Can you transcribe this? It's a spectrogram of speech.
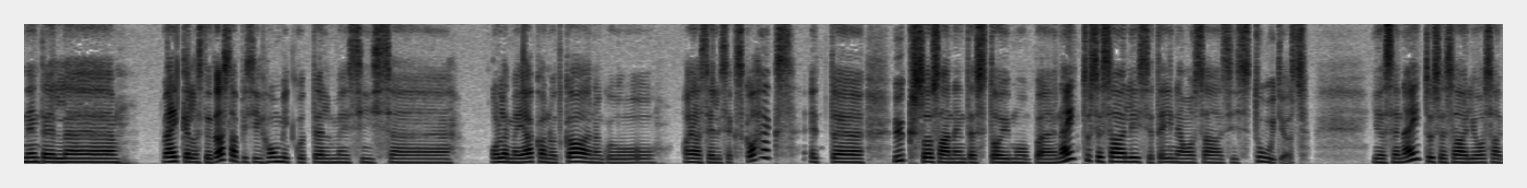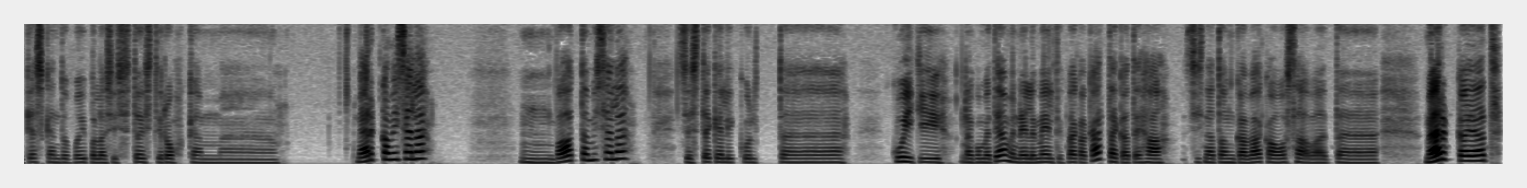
Nendel väikelaste tasapisi hommikutel me siis äh, oleme jaganud ka nagu aja selliseks kaheks, et äh, üks osa nendest toimub äh, näitusesaalis ja teine osa siis stuudios. ja see näitusesaali osa keskendub võib-olla siis tõesti rohkem äh, märkamisele, mm, vaatamisele, sest tegelikult kuigi, nagu me teame, neile meeldib väga kätega teha, siis nad on ka väga osavad märkajad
